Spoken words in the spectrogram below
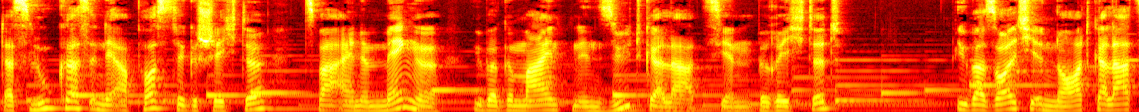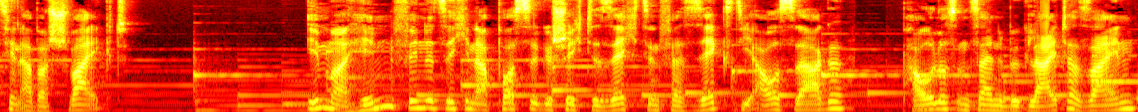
dass Lukas in der Apostelgeschichte zwar eine Menge über Gemeinden in Südgalatien berichtet, über solche in Nordgalatien aber schweigt. Immerhin findet sich in Apostelgeschichte 16, Vers 6 die Aussage, Paulus und seine Begleiter seien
